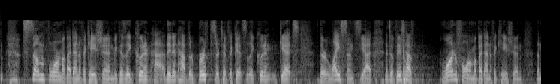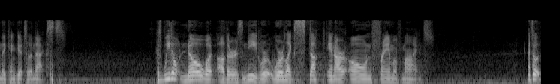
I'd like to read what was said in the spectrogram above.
Some form of identification because they couldn't have they didn't have their birth certificate so they couldn't get their license yet. And so if they just have one form of identification then they can get to the next. Because we don't know what others need. We're, we're like stuck in our own frame of mind. And so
